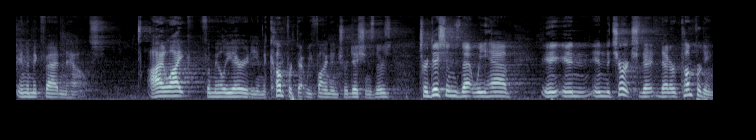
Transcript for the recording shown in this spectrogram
in the McFadden house. I like familiarity and the comfort that we find in traditions. There's traditions that we have in, in, the church that, that are comforting.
